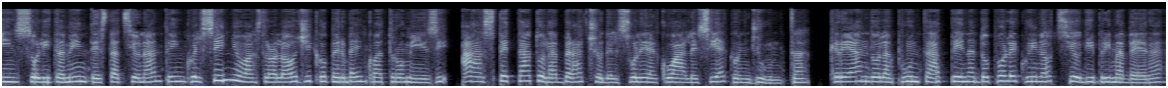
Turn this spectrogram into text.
insolitamente stazionante in quel segno astrologico per ben quattro mesi, ha aspettato l'abbraccio del Sole al quale si è congiunta, creando la punta appena dopo l'equinozio di primavera,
